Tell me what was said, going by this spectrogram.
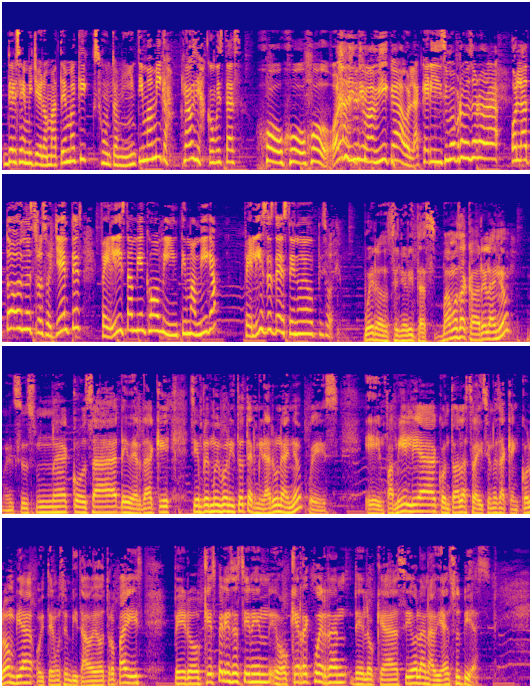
del Semillero Mathematics junto a mi íntima amiga. Claudia, ¿cómo estás? Ho, ho, ho. Hola, íntima amiga. Hola, queridísimo profesor. Hola, hola a todos nuestros oyentes. Feliz también como mi íntima amiga felices de este nuevo episodio. Bueno, señoritas, vamos a acabar el año. Eso es una cosa de verdad que siempre es muy bonito terminar un año, pues en familia, con todas las tradiciones acá en Colombia. Hoy tenemos invitado de otro país, pero ¿qué experiencias tienen o qué recuerdan de lo que ha sido la Navidad en sus vidas?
